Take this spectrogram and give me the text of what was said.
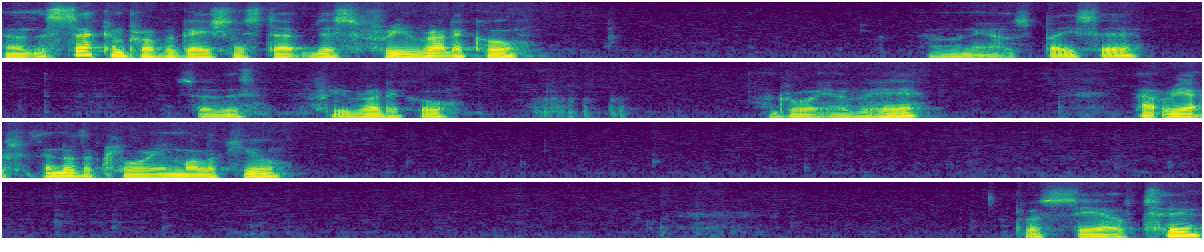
And the second propagation step, this free radical, I'm running out of space here. So this free radical I'll draw it over here. That reacts with another chlorine molecule. Plus Cl2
